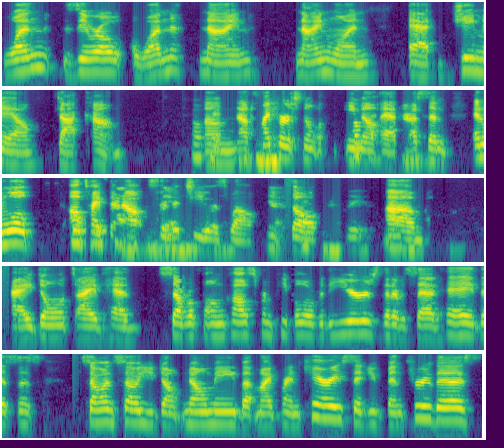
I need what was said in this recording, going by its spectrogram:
101991 at gmail.com. Okay. Um, that's my personal email okay. address. And, and we'll, I'll type that out and send it to you as well. Yeah. So, um, I don't, I've had several phone calls from people over the years that have said, Hey, this is so and so, you don't know me, but my friend Carrie said you've been through this.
